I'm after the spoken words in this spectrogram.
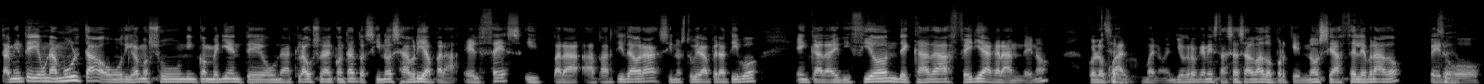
también tenía una multa o digamos un inconveniente o una cláusula del contrato si no se abría para el CES y para a partir de ahora si no estuviera operativo en cada edición de cada feria grande, ¿no? Con lo Sí. cual, bueno, yo creo que en esta se ha salvado porque no se ha celebrado, pero,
